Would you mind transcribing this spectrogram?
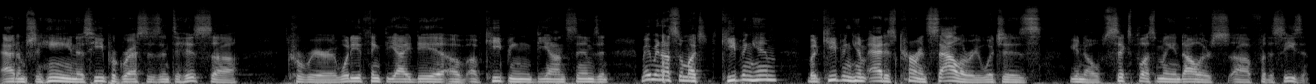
Adam Shaheen as he progresses into his uh, career. What do you think the idea of of keeping Dion Sims and maybe not so much keeping him, but keeping him at his current salary, which is you know six plus million dollars uh, for the season?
